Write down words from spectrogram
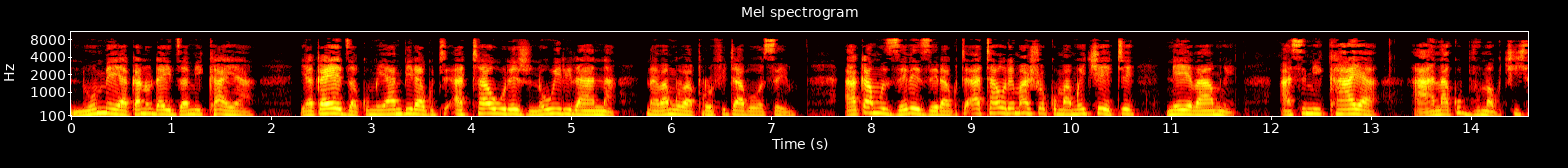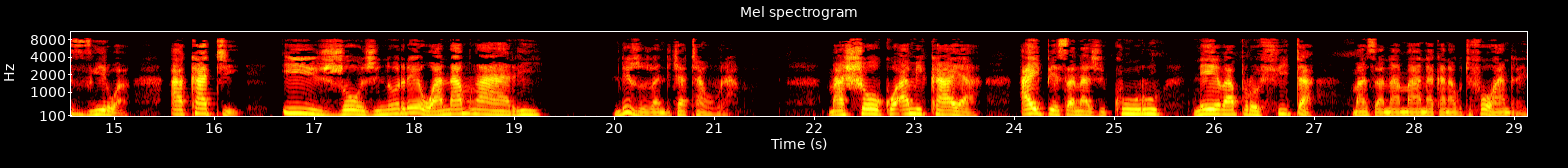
Nhume yakanodaidza mikaya yakaedza kumuyambira kuti ataure zvinowirirana navamwe vaprofita vose. Akamuzevezera kuti ataure mashoko mamwe chete neevamwe. Asi mikaya haana kubvuma kuchizirwa akati izvo zvinorehwa namwari. Ndizvo zvandichataura. Mashoko amikaya aipesana zvikuru neevaprofita mazana mana kana kuti 400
